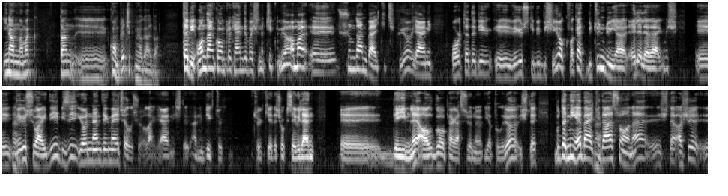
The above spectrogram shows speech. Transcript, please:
inanmamaktan e, komplo çıkmıyor galiba. Tabii ondan komplo kendi başına çıkmıyor ama e, şundan belki çıkıyor. Yani ortada bir e, virüs gibi bir şey yok fakat bütün dünya el ele vermiş e, evet. virüs var diye bizi yönlendirmeye çalışıyorlar. Yani işte hani bir tür Türkiye'de çok sevilen e, deyimle algı operasyonu yapılıyor. İşte bu da niye? Belki evet. daha sonra işte aşı e,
